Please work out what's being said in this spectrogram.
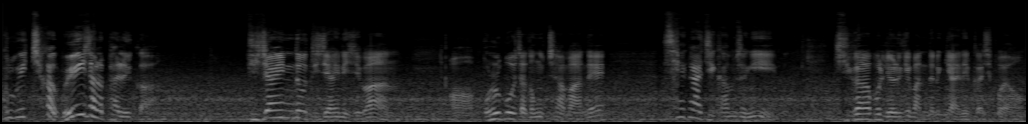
그리고 이 차가 왜 잘 팔릴까? 디자인도 디자인이지만 어, 볼보 자동차만의 세 가지 감성이 지갑을 열게 만드는 게 아닐까 싶어요.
